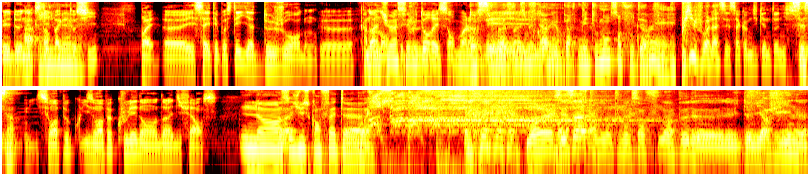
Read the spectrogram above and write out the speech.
et de Next j'ai le Impact aussi. Ouais, euh, et ça a été posté il y a deux jours, donc euh, Ah non, bah, non, tu vois, c'est plutôt le- récent. Voilà. Donc c'est mais- mais mais tout le monde s'en foutait. Ah ouais. Oui, voilà, c'est ça. Comme dit Kenton, ils sont, C'est ça. Ils sont un peu, ils ont un peu coulé dans, dans la différence. Non, Ouais. c'est juste qu'en fait. euh, Ouais. Ouais, c'est ça, tout le monde s'en fout un peu de, de, de Virgin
